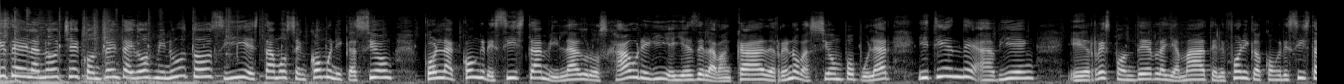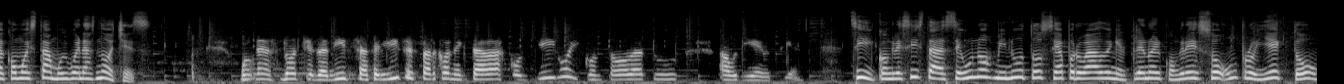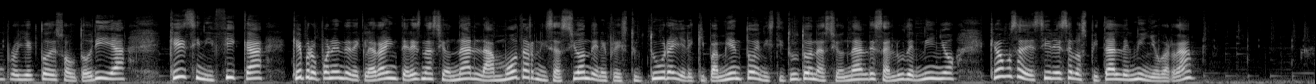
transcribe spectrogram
7 de la noche con 32 minutos y estamos en comunicación con la congresista Milagros Jauregui. Ella es de la bancada de Renovación Popular y tiende a bien eh, responder la llamada telefónica. Congresista, ¿cómo está? Muy buenas noches. Buenas noches, Danitza. Feliz de estar conectada contigo y con toda tu audiencia. Sí, congresista, hace unos minutos se ha aprobado en el Pleno del Congreso un proyecto, un proyecto de su autoría, que significa que proponen de declarar interés nacional la modernización de la infraestructura y el equipamiento del Instituto Nacional de Salud del Niño, que vamos a decir es el Hospital del Niño, ¿verdad?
